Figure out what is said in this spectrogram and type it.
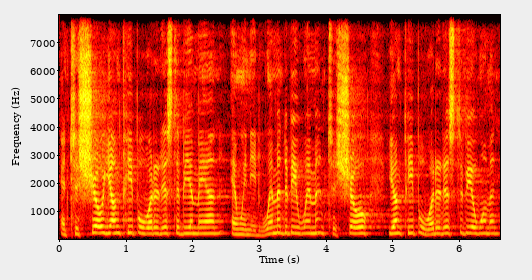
and to show young people what it is to be a man, and we need women to be women to show young people what it is to be a woman.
